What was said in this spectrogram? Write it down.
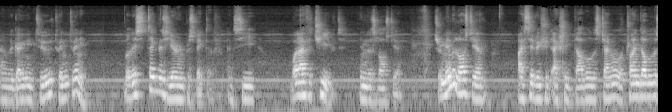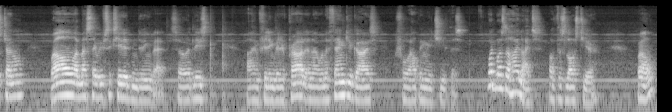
and we're going into 2020. Well, let's take this year in perspective and see what I've achieved in this last year. So remember last year I said we should actually double this channel or try and double this channel. Well, I must say we've succeeded in doing that. So at least I'm feeling very proud and I want to thank you guys for helping me achieve this. What was the highlights of this last year? Well,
